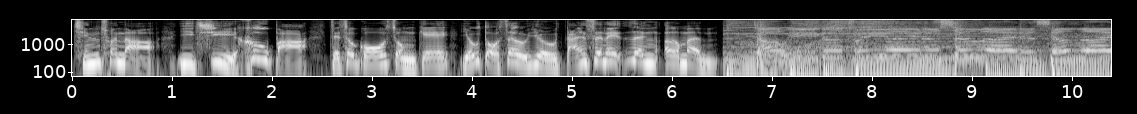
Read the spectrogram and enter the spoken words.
青春呐，一起吼吧！”这首歌送给又剁手又单身的人儿们。找一个最爱的、深爱的、相爱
